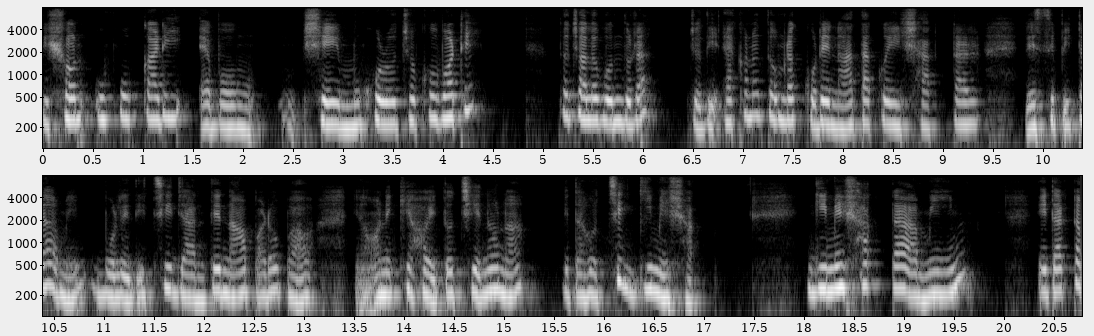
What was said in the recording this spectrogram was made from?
ভীষণ উপকারী এবং সেই মুখরোচকও বটে। তো চলো বন্ধুরা যদি এখনও তোমরা করে না থাকো এই শাকটার রেসিপিটা আমি বলে দিচ্ছি, জানতে না পারো বা অনেকে হয়তো চেনো না, এটা হচ্ছে গিমে শাক। গিমে শাকটা আমি, এটা একটা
